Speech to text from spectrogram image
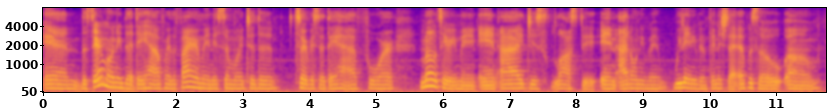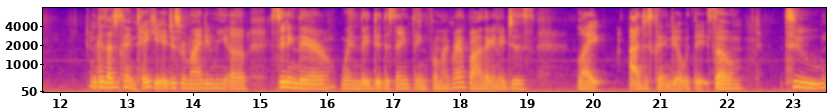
And the ceremony that they have for the firemen is similar to the service that they have for military men and i just lost it and i don't even we didn't even finish that episode um because I just couldn't take it. It just reminded me of sitting there when they did the same thing for my grandfather, and it just like I just couldn't deal with it. So to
